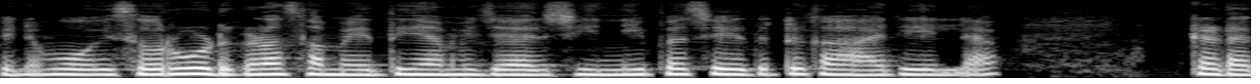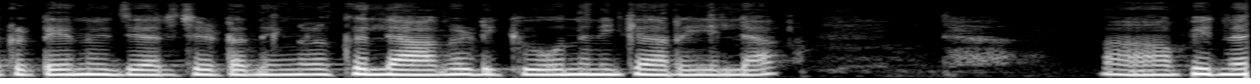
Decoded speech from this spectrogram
പിന്നെ വോയിസ് ഓവർ കൊടുക്കുന്ന സമയത്ത് ഞാൻ വിചാരിച്ചു ഇനിയിപ്പോൾ ചെയ്തിട്ട് കാര്യമില്ല. കിടക്കട്ടെ എന്ന് വിചാരിച്ചേട്ടാ നിങ്ങൾക്ക് ലാഗ് അടിക്കുമോ എന്ന് എനിക്കറിയില്ല. പിന്നെ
